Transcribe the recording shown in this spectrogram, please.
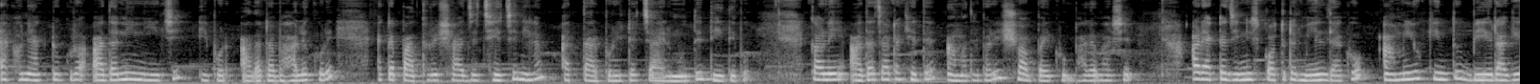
এখন এক টুকরো আদা নিয়ে নিয়েছি। এরপর আদাটা ভালো করে একটা পাথরের সাহায্যে ছেঁচে নিলাম আর তারপর এটা চায়ের মধ্যে দিয়ে দেবো। কারণ এই আদা চাটা খেতে আমাদের বাড়ির সবাই খুব ভালোবাসে। আর একটা জিনিস কতটা মিল দেখো, আমিও কিন্তু বিয়ের আগে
